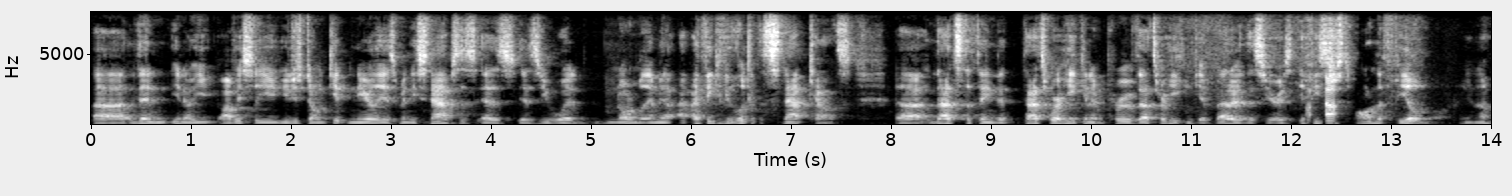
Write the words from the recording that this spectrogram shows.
uh, then you know you obviously you, you, just don't get nearly as many snaps as as, as you would normally. I mean, I, I think if you look at the snap counts, uh, that's the thing that that's where he can improve. That's where he can get better this year is if he's just on the field more. You know.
